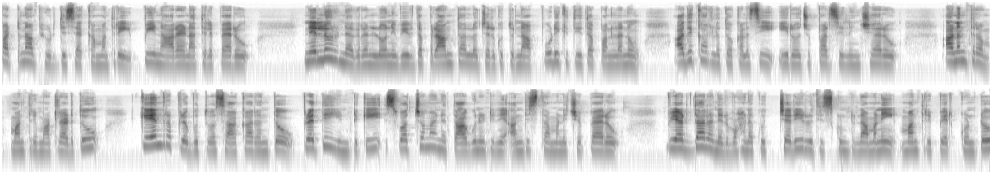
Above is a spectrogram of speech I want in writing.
పట్టణాభివృద్ది శాఖ మంత్రి పి నారాయణ తెలిపారు. నెల్లూరు నగరంలోని వివిధ ప్రాంతాల్లో జరుగుతున్న పూడికతీత పనులను అధికారులతో కలిసి ఈరోజు పరిశీలించారు. అనంతరం మంత్రి మాట్లాడుతూ కేంద్ర ప్రభుత్వ సహకారంతో ప్రతి ఇంటికి స్వచ్ఛమైన తాగునీటిని అందిస్తామని చెప్పారు. వ్యర్థాల నిర్వహణకు చర్యలు తీసుకుంటున్నామని మంత్రి పేర్కొంటూ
